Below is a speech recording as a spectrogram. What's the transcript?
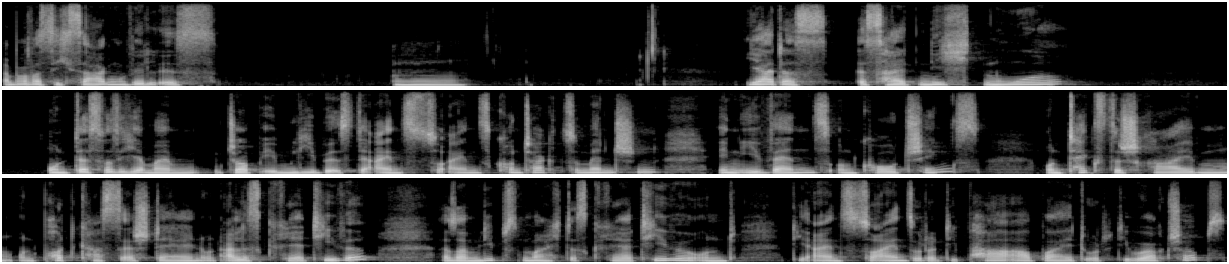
Aber was ich sagen will, ist, mh, mm, ja, dass es halt nicht nur und das, was ich an meinem Job eben liebe, ist der eins zu eins Kontakt zu Menschen in Events und Coachings und Texte schreiben und Podcasts erstellen und alles Kreative. Also am liebsten mache ich das Kreative und die eins zu eins oder die Paararbeit oder die Workshops.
